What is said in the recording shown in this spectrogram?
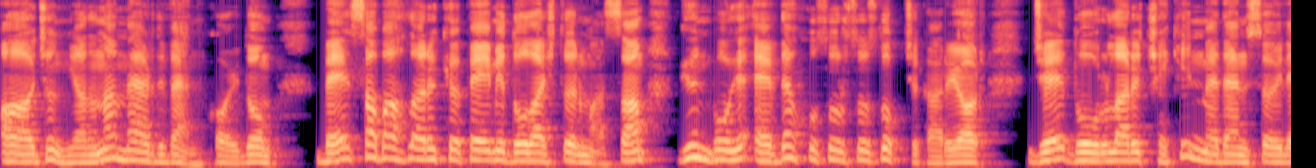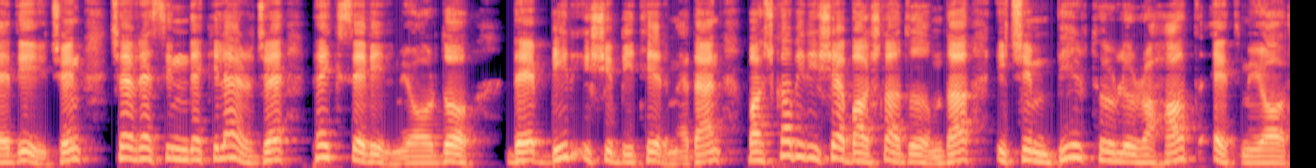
ağacın yanına merdiven koydum. B. Sabahları köpeğimi dolaştırmazsam gün boyu evde huzursuzluk çıkarıyor. C. Doğruları çekinmeden söylediği için çevresindekilerce pek sevilmiyordu. D. Bir işi bitirmeden başka bir işe başladığımda içim bir türlü rahat etmiyor.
